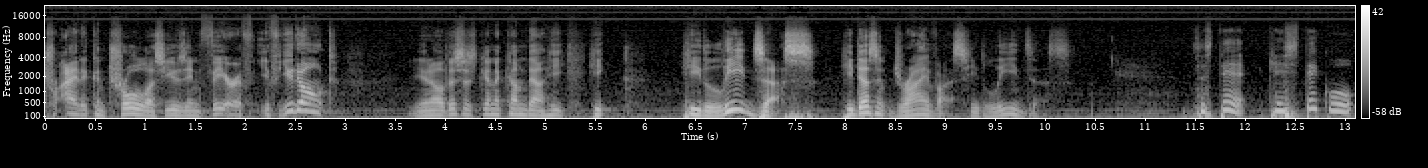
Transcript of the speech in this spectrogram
try to control us using fear. If, if you don't, you know, this is going to come down. He, he, he leads us. He doesn't drive us. He leads us. そして決してこ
